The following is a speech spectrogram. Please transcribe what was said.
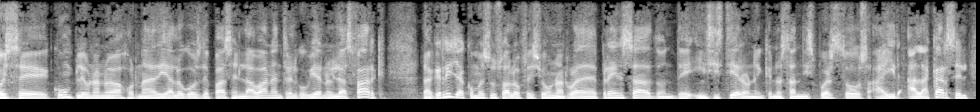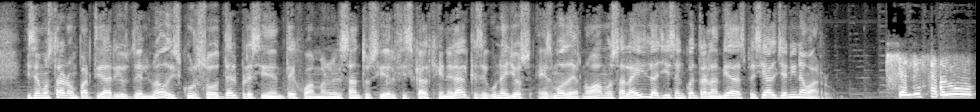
Hoy se cumple una nueva jornada de diálogos de paz en La Habana entre el gobierno y las FARC. La guerrilla, como es usual, ofreció una rueda de prensa donde insistieron en que no están dispuestos a ir a la cárcel y se mostraron partidarios del nuevo discurso del presidente Juan Manuel Santos y del fiscal general, que según ellos es moderno. Vamos a la isla, allí se encuentra la enviada especial Jenny Navarro. Se han destacado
